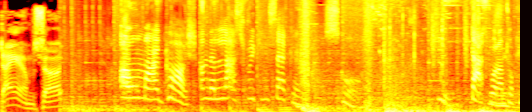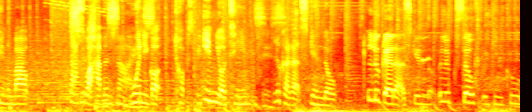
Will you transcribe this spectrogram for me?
Damn, son. Oh my gosh. On the last freaking second. Score. Two. That's what I'm talking about. That's what happens sides. when you got top speed in your team. Look at that skin though. Look at that skin though. It looks so freaking cool.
